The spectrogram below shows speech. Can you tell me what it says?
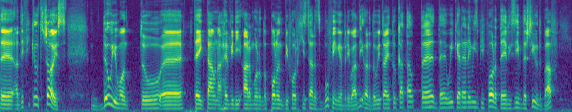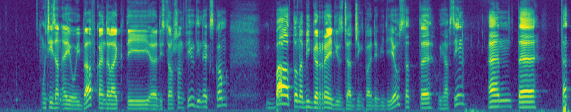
uh, a difficult choice. Do we want to take down a heavily armored opponent before he starts buffing everybody, or do we try to cut out the weaker enemies before they receive the shield buff? Which is an AoE buff, kinda like the uh, distortion field in XCOM, but on a bigger radius judging by the videos that uh, we have seen, and uh, that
